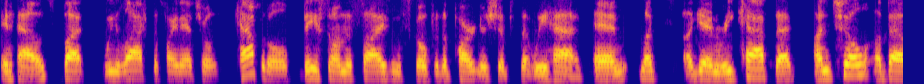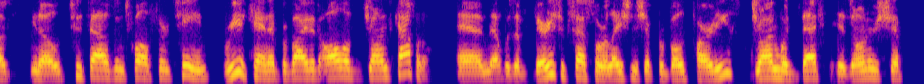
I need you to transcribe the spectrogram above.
in house, but we lacked the financial capital based on the size and scope of the partnerships that we had. And let's again recap that until about, you know, 2012 13, RioCan had provided all of John's capital. And that was a very successful relationship for both parties. John would bet his ownership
